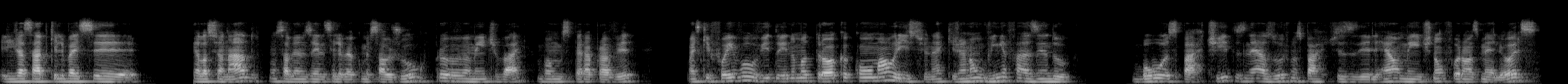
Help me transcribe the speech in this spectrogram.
A gente já sabe que ele vai ser relacionado, não sabemos ainda se ele vai começar o jogo, provavelmente vai, vamos esperar para ver. Mas que foi envolvido aí numa troca com o Maurício, né, que já não vinha fazendo boas partidas, né? As últimas partidas dele realmente não foram as melhores,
